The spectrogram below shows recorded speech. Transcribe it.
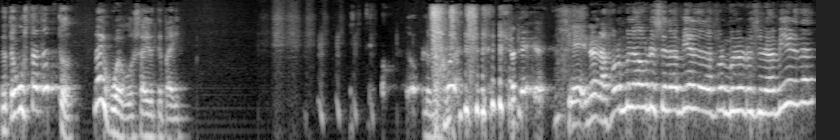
¿no te gusta tanto? No hay huevos a irte para ahí. No, no me jodas. No te- que, no, la Fórmula 1 es una mierda, la Fórmula 1 es una mierda,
